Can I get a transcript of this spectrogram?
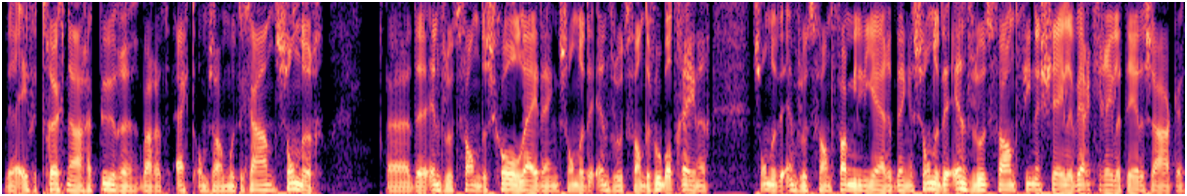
weer even terug naar het pure waar het echt om zou moeten gaan. Zonder de invloed van de schoolleiding, zonder de invloed van de voetbaltrainer, zonder de invloed van familiaire dingen, zonder de invloed van financiële werkgerelateerde zaken.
